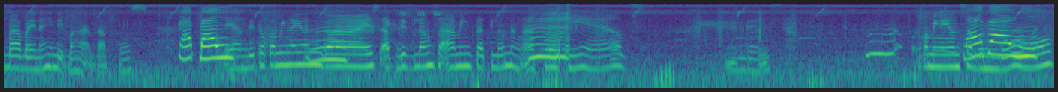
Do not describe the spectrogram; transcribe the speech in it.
magbabay na hindi pa nga tapos. Tatay. Ayan, dito kami ngayon guys. Update lang sa aming tatlo ng aking kids. Ayan guys. Dito kami ngayon sa bundok.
